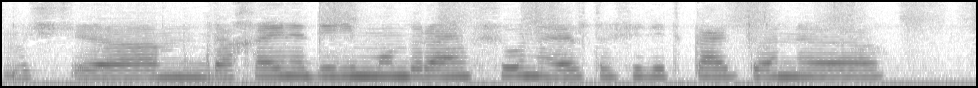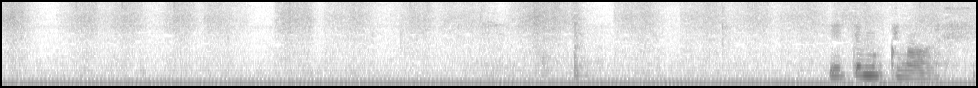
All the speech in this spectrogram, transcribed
Dus um, degene die die mandarijn verzonnen heeft, als je dit kijkt, dan... Uh, zit in mijn klas.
